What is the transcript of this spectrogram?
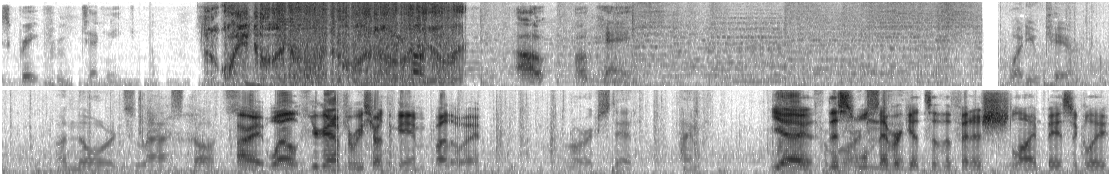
Use grapefruit technique. oh, okay. Why do you care? A Nord's last thoughts. Alright, well, you're gonna have to restart the game, by the way. Rorikstead. I'm Yeah, From this will Rorikstead. never get to the finish line, basically.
